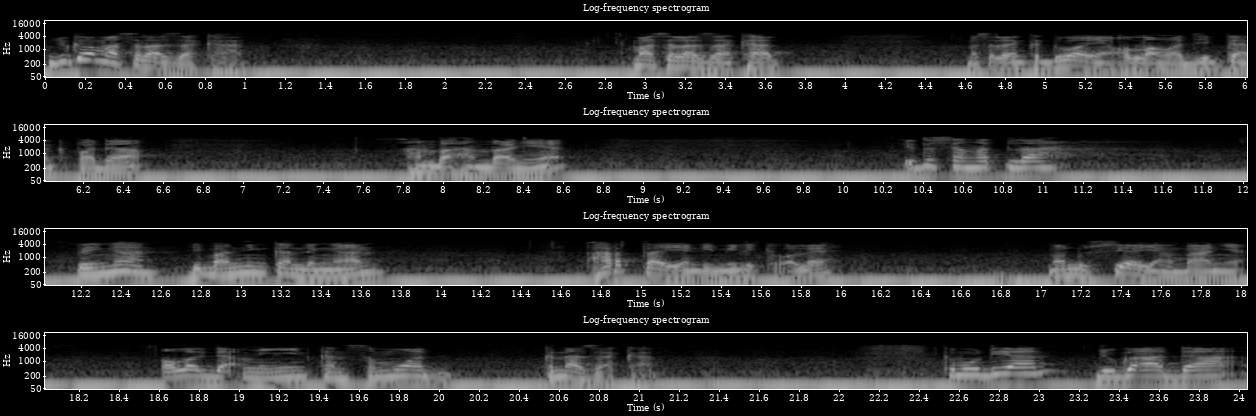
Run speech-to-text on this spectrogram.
Juga masalah zakat. Masalah zakat masalah yang kedua yang Allah wajibkan kepada hamba-hambanya itu sangatlah ringan dibandingkan dengan harta yang dimiliki oleh manusia yang banyak. Allah tidak menginginkan semua kena zakat. Kemudian juga ada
